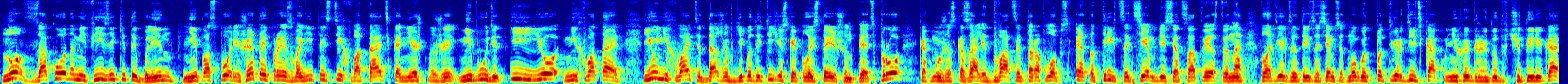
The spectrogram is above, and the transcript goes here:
Но с законами физики ты, блин, не поспоришь. Этой производительности хватать, конечно же, не будет. И ее не хватает. Ее не хватит даже в гипотетической PlayStation 5 Pro. Как мы уже сказали, 20 терафлопс это 3070. Соответственно, владельцы 3070 могут подтвердить, как у них игры идут в 4К.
